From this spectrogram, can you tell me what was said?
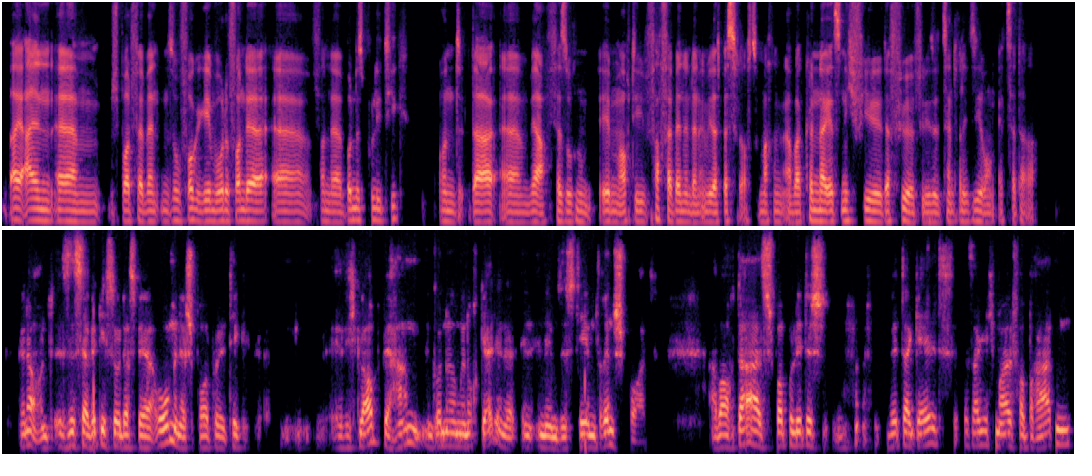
bei allen ähm, Sportverbänden so vorgegeben wurde von der, äh, von der Bundespolitik. Und da ähm, ja, versuchen eben auch die Fachverbände dann irgendwie das Beste draus zu machen, aber können da jetzt nicht viel dafür, für diese Zentralisierung etc. Genau, und es ist ja wirklich so, dass wir oben in der Sportpolitik, ich glaube, wir haben im Grunde genommen genug Geld in, der, in, in dem System drin, Sport. Aber auch da ist sportpolitisch, wird da Geld, sage ich mal, verbraten.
